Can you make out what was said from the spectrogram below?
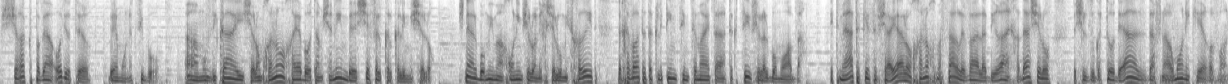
שרק פגע עוד יותר באמון הציבור. המוזיקאי שלום חנוך היה באותם שנים בשפל כלכלי משלו. שני האלבומים האחרונים שלו נכשלו מסחרית, וחברת התקליטים צמצמה את התקציב של אלבומו הבא. את מעט הכסף שהיה לו, חנוך מסר לבעל הדירה החדש שלו ושל זוגתו דאז, דפנה הרמוני, כערבון.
